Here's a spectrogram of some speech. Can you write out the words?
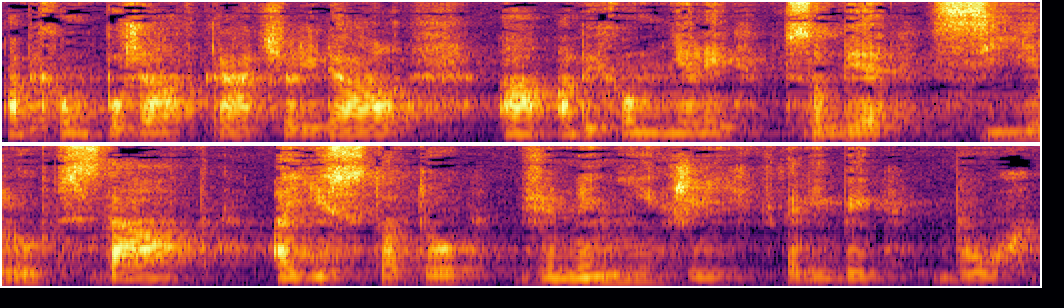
abychom pořád kráčeli dál a abychom měli v sobě sílu vstát a jistotu, že není hřích, který by Bůh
